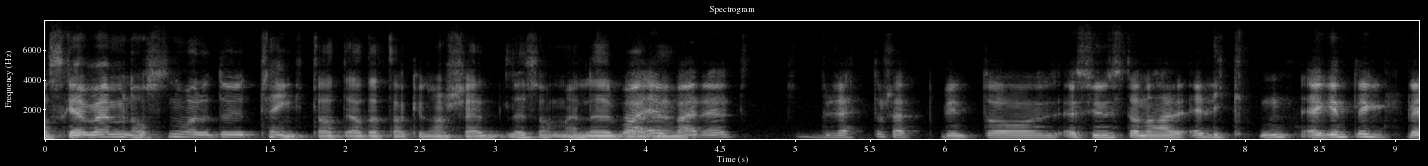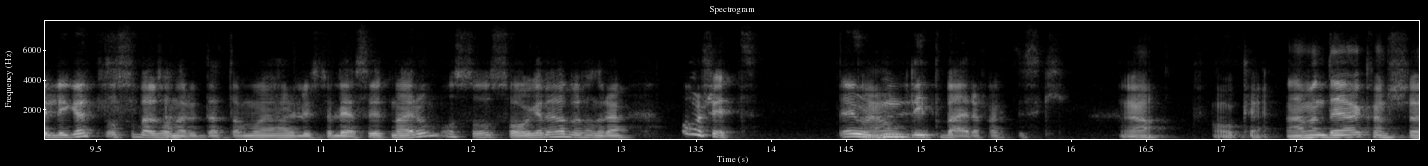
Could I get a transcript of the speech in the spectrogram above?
Asgeir. Men åssen var det du tenkte at ja, dette kunne ha skjedd, liksom? Eller Nei, Jeg bare bare rett og slett begynte å Jeg syns denne her Jeg likte den egentlig veldig godt. Og så bare sånn her, Dette må jeg ha lyst til å lese litt mer om. Og så så jeg det, og bare sånn der, Å, shit. Det gjorde Ja, den litt bedre, faktisk. Ja, OK. Nei, men det er kanskje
